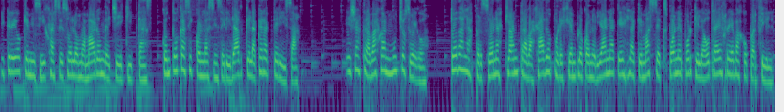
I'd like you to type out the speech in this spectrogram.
Y creo que mis hijas eso lo mamaron de chiquitas, contó casi con la sinceridad que la caracteriza. Ellas trabajan mucho su ego. Todas las personas que han trabajado por ejemplo con Oriana que es la que más se expone porque la otra es re bajo perfil.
